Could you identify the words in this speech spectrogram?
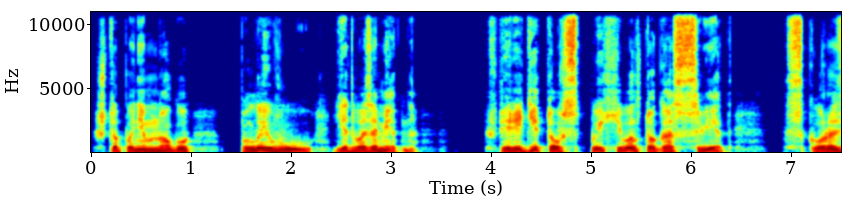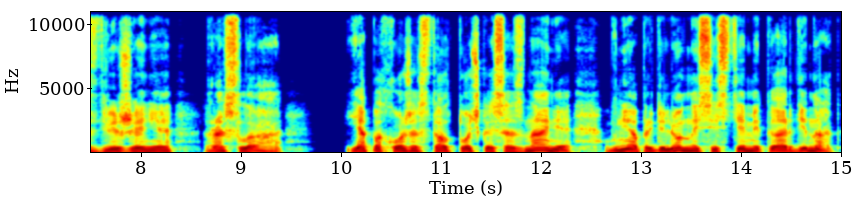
что понемногу плыву, едва заметно. Впереди то вспыхивал, то гас свет. Скорость движения росла. Я, похоже, стал точкой сознания в неопределенной системе координат.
